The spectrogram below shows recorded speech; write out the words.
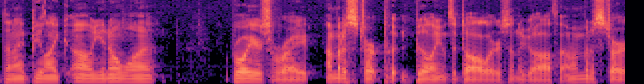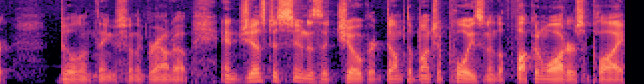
then I'd be like, "Oh, you know what? Royer's right. I'm going to start putting billions of dollars into Gotham. I'm going to start building things from the ground up." And just as soon as the Joker dumped a bunch of poison in the fucking water supply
